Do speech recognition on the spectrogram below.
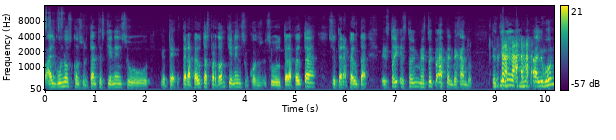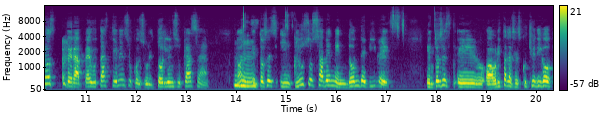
algunos consultantes tienen su te, terapeutas, perdón, tienen su, su terapeuta, su terapeuta. Estoy, estoy, me estoy apendejando. Tienen, algunos terapeutas tienen su consultorio en su casa, ¿no? Uh -huh. Entonces, incluso saben en dónde vives. Entonces, eh, ahorita las escucho y digo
